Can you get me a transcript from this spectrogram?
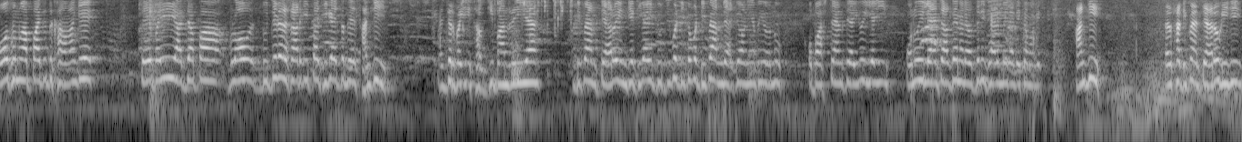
ਉਹ ਤੁਹਾਨੂੰ ਆਪਾਂ ਅੱਜ ਦਿਖਾਵਾਂਗੇ। ਤੇ ਬਈ, ਅੱਜ ਆਪਾਂ ਵਲੌਗ ਦੂਜੇ ਵੇਲੇ ਸਟਾਰਟ ਕੀਤਾ, ਠੀਕ ਹੈ, ਇੱਧਰ ਦੇ ਹਾਂਜੀ, ਇੱਧਰ ਬਈ ਸਬਜ਼ੀ ਬਣ ਰਹੀ ਹੈ। ਵੱਡੀ ਭੈਣ ਤਿਆਰ ਹੋ ਜਾਂਦੀ ਹੈ, ਠੀਕ ਹੈ ਜੀ। ਦੂਜੀ ਵੱਡੀ ਤੋਂ ਵੱਡੀ ਭੈਣ ਲੈ ਕੇ ਆਉਣੀ ਹੈ ਵੀ ਉਹਨੂੰ। ਉਹ ਬੱਸ ਸਟੈਂਡ ਤੇ ਆਈ ਹੋਈ ਹੈ ਜੀ। ਉਹਨੂੰ ਹੀ ਲੈਣ ਚੱਲਦੇ ਹਾਂ, ਨਾਲੇ ਉਧਰਲੀ ਸਾਈਡ ਮੇਲਾ ਦੇਖਾਵਾਂਗੇ ਹਾਂਜੀ ਇਹ ਸਾਡੀ ਭੈਣ ਤਿਆਰ ਹੋ ਗਈ ਜੀ।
